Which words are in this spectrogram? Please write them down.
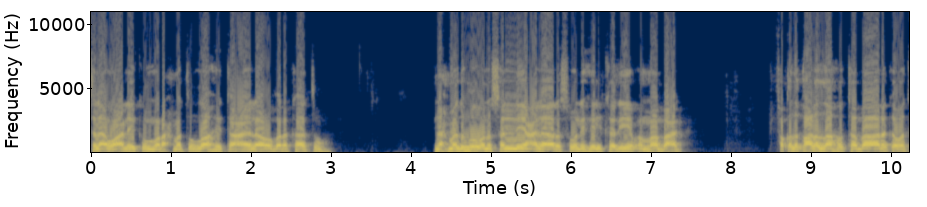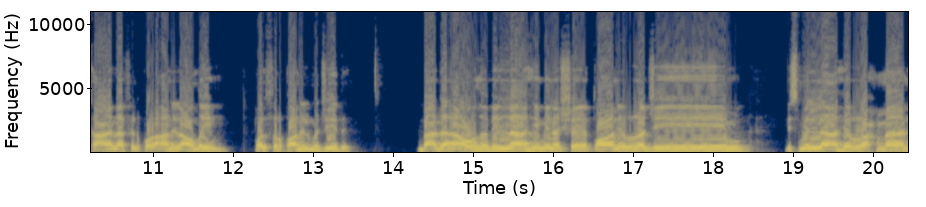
السلام عليكم ورحمة الله تعالى وبركاته. نحمده ونصلي على رسوله الكريم أما بعد. فقد قال الله تبارك وتعالى في القرآن العظيم والفرقان المجيد بعد أعوذ بالله من الشيطان الرجيم. بسم الله الرحمن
